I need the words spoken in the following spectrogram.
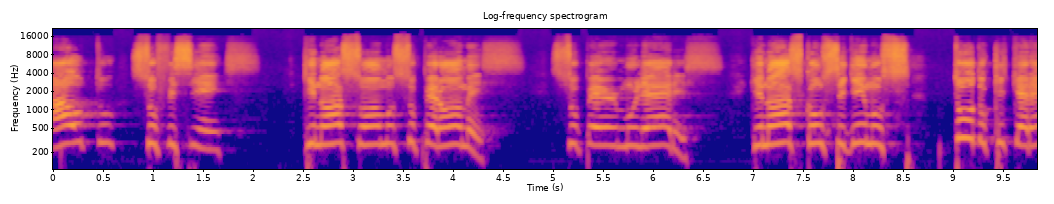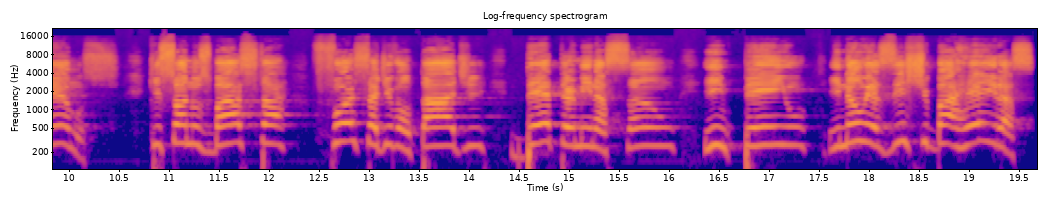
autossuficientes, que nós somos super-homens, super-mulheres, que nós conseguimos tudo o que queremos, que só nos basta força de vontade, determinação, empenho, e não existe barreiras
